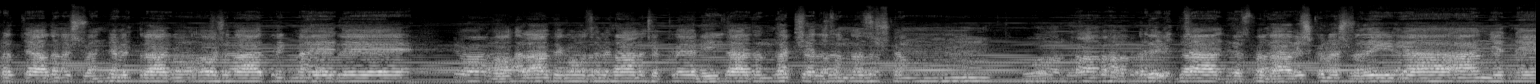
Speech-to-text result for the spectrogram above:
प्रत्यातनश्वन्यमित्रागो ओषधात्मिग्महेते यो नो अलातिगो समिधानचक्रे नीचातन्धक्षदसन्नसुष्कम् प्रतिविद्याद्यस्मदाविष्कुनश्वदैव्यान्यज्ञे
